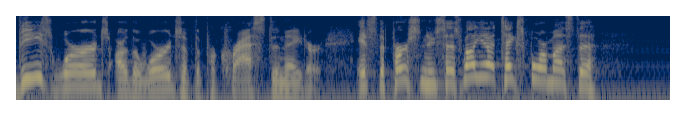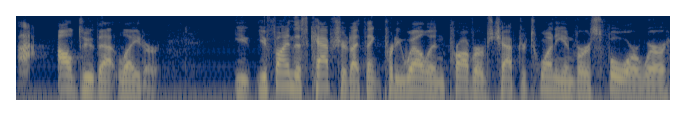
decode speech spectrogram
These words are the words of the procrastinator. It's the person who says, well, you know, it takes four months to, I, I'll do that later. You, you find this captured, I think, pretty well in Proverbs chapter 20 and verse 4, where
